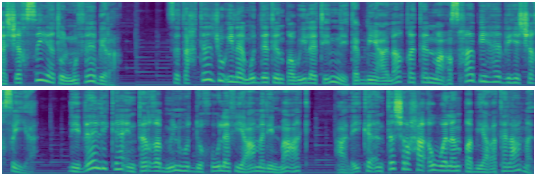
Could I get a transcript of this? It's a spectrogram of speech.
الشخصية المثابرة. ستحتاج إلى مدة طويلة لتبني علاقة مع أصحاب هذه الشخصية. لذلك إن ترغب منه الدخول في عمل معك عليك أن تشرح اولا طبيعة العمل.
